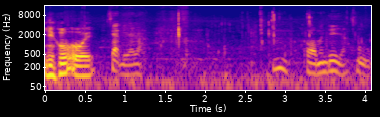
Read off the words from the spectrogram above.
อีโห้ยแซ่บดีแล้วล่ะอืมพอมันดีอะปลูก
